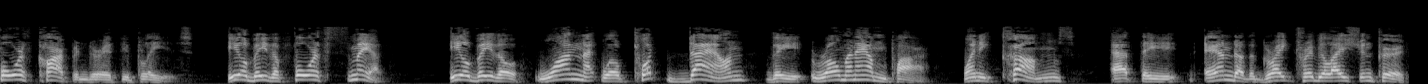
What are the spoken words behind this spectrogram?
fourth carpenter, if you please. He'll be the fourth smith. He'll be the one that will put down the Roman Empire when he comes at the end of the Great Tribulation period.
